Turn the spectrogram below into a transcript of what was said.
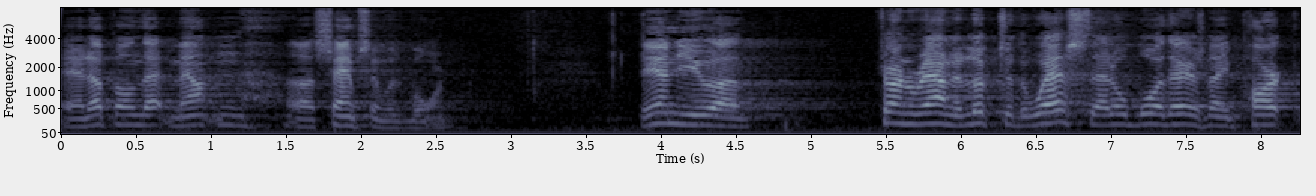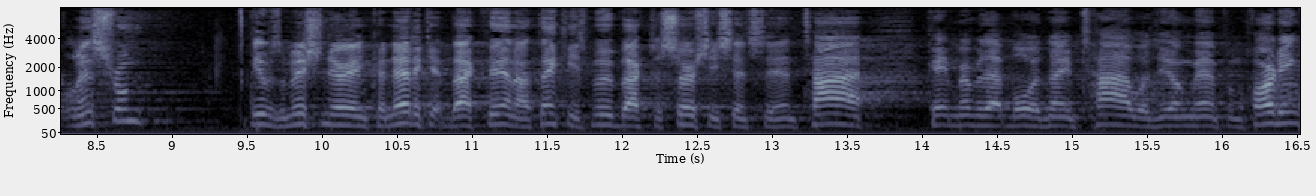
And up on that mountain, uh, Samson was born. Then you uh, turn around and look to the west. That old boy there is named Park Lindstrom. He was a missionary in Connecticut back then. I think he's moved back to Searcy since then. Ty, can't remember that boy's name. Ty was a young man from Harding.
